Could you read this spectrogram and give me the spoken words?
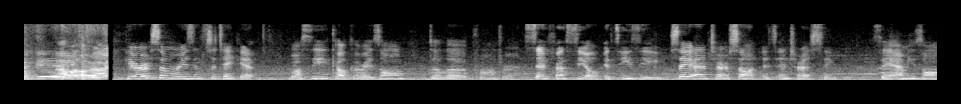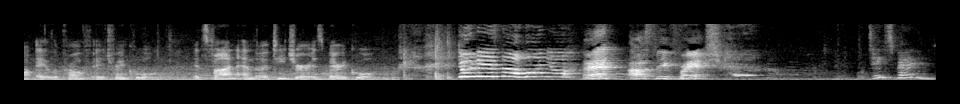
Hi! Here are some reasons to take it. Voici quelques raisons de le prendre. C'est facile, it's easy. C'est intéressant, it's interesting. C'est amusant et le prof est très cool. It's fun and the teacher is very cool. Eh? I'll speak French. Take Spanish.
